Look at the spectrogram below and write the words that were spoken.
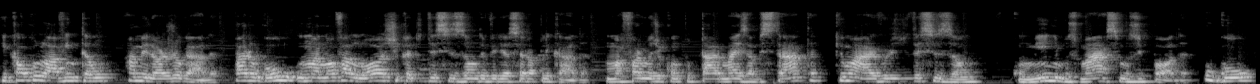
e calculava então a melhor jogada. Para o Go, uma nova lógica de decisão deveria ser aplicada, uma forma de computar mais abstrata que uma árvore de decisão com mínimos, máximos e poda. O Go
